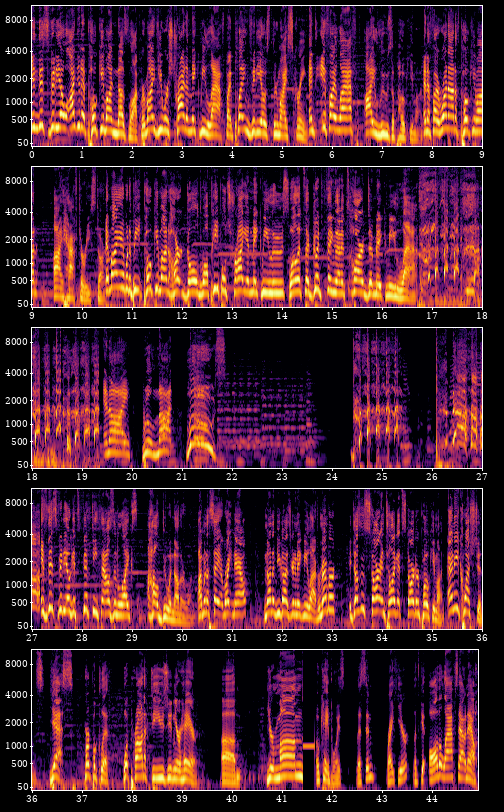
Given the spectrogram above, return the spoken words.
In this video, I did a Pokemon Nuzlocke where my viewers try to make me laugh by playing videos through my screen. And if I laugh, I lose a Pokemon. And if I run out of Pokemon, I have to restart. Am I able to beat Pokemon Heart Gold while people try and make me lose? Well, it's a good thing that it's hard to make me laugh. and I will not lose! If this video gets 50,000 likes, I'll do another one. I'm gonna say it right now. None of you guys are gonna make me laugh. Remember, it doesn't start until I get starter Pokemon. Any questions? Yes, Purplecliffe. What product do you use in your hair? Um, your mom's. Okay, boys, listen right here. Let's get all the laughs out now.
